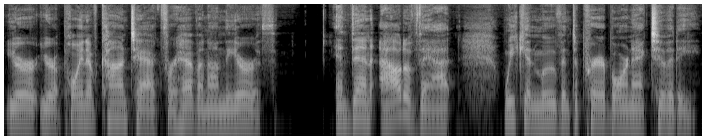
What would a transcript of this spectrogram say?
You're, you're a point of contact for heaven on the earth. And then out of that, we can move into prayer born activity.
